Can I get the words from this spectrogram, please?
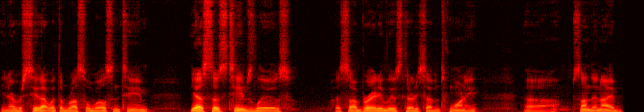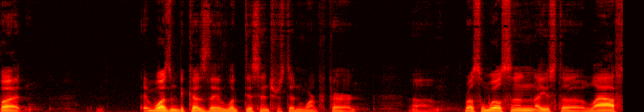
You never see that with the Russell Wilson team. Yes, those teams lose. I saw Brady lose 37 20 uh, Sunday night, but it wasn't because they looked disinterested and weren't prepared. Um, Russell Wilson, I used to laugh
